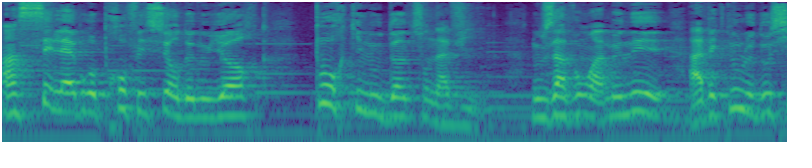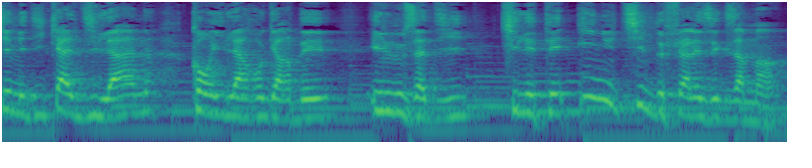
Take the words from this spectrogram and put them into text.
un célèbre professeur de New York pour qu'il nous donne son avis. Nous avons amené avec nous le dossier médical d'Ilan. Quand il a regardé, il nous a dit qu'il était inutile de faire les examens.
